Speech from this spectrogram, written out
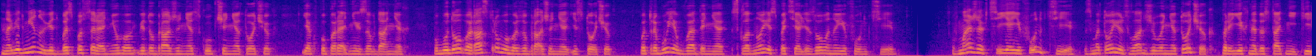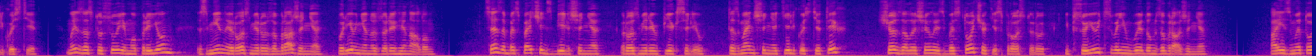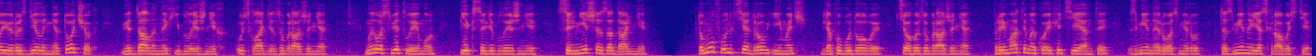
На відміну від безпосереднього відображення скупчення точок, як в попередніх завданнях, побудова растрового зображення із точок потребує введення складної спеціалізованої функції. В межах цієї функції з метою згладжування точок при їх недостатній кількості ми застосуємо прийом зміни розміру зображення порівняно з оригіналом. Це забезпечить збільшення розмірів пікселів та зменшення кількості тих, що залишились без точок із простору і псують своїм видом зображення. А із метою розділення точок, віддалених і ближніх у складі зображення, ми освітлимо пікселі ближні сильніше за дальні. Тому функція drawImage для побудови цього зображення прийматиме коефіцієнти зміни розміру та зміни яскравості.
